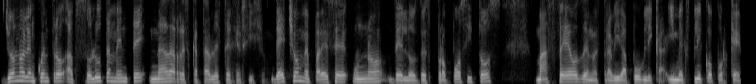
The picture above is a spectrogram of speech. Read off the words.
Yo no le encuentro absolutamente nada rescatable a este ejercicio. De hecho, me parece uno de los despropósitos más feos de nuestra vida pública. Y me explico por qué.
